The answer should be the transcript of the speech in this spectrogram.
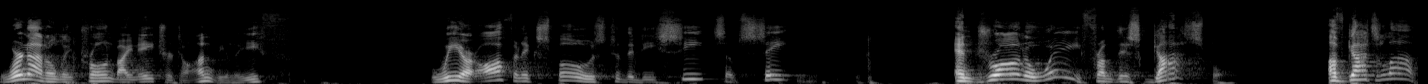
we're not only prone by nature to unbelief, we are often exposed to the deceits of Satan and drawn away from this gospel of God's love.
